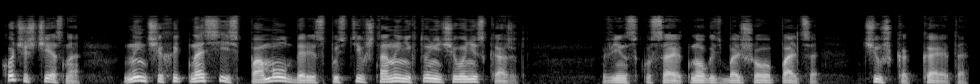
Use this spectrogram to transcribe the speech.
Хочешь честно, нынче хоть носись по Молбери, спустив штаны, никто ничего не скажет. Винс кусает ноготь большого пальца. Чушь какая-то.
